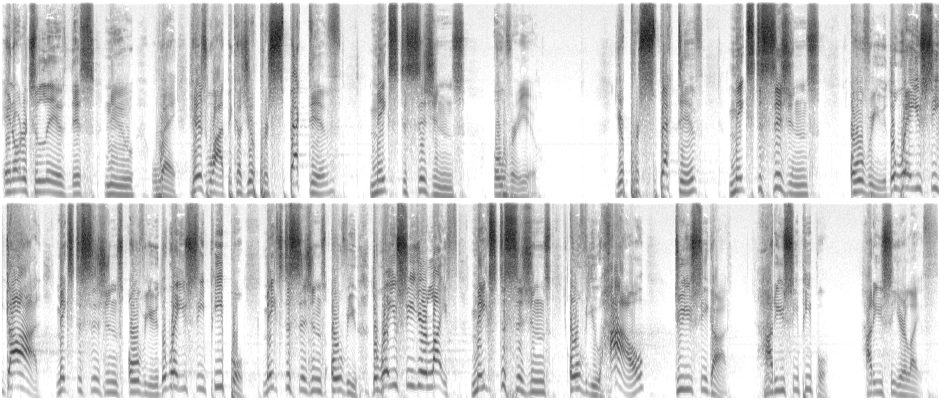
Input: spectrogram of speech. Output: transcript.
in order to live this new way. Here's why because your perspective makes decisions over you. Your perspective makes decisions over you. The way you see God makes decisions over you. The way you see people makes decisions over you. The way you see your life makes decisions over you. How do you see God? How do you see people? How do you see your life?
